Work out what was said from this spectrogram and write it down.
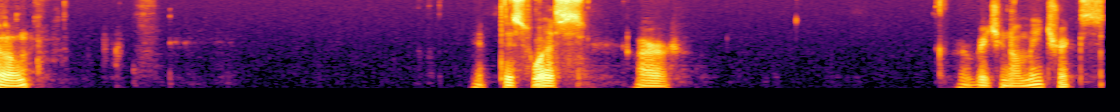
So if this was our original matrix,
